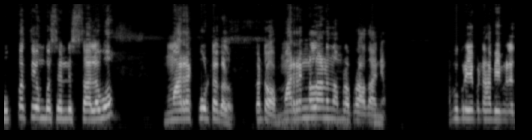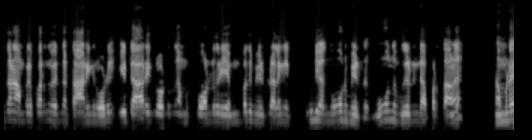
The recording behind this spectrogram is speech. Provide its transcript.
മുപ്പത്തി ഒമ്പത് സെന്റ് സ്ഥലവും മരക്കൂട്ടകളും. കേട്ടോ മരങ്ങളാണ് നമ്മുടെ പ്രാധാന്യം. അപ്പൊ പ്രിയപ്പെട്ട ഹബീബികൾ എന്താണ് അമ്പലപ്പറന്ന് വരുന്ന ടാറിംഗ് റോഡ്? ഈ ടാറിംഗ് റോഡിൽ നിന്ന് നമുക്ക് പോകേണ്ടത് ഒരു എൺപത് മീറ്റർ അല്ലെങ്കിൽ കൂടിയാൽ നൂറ് മീറ്റർ. മൂന്ന് വീടിന്റെ അപ്പുറത്താണ് നമ്മുടെ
